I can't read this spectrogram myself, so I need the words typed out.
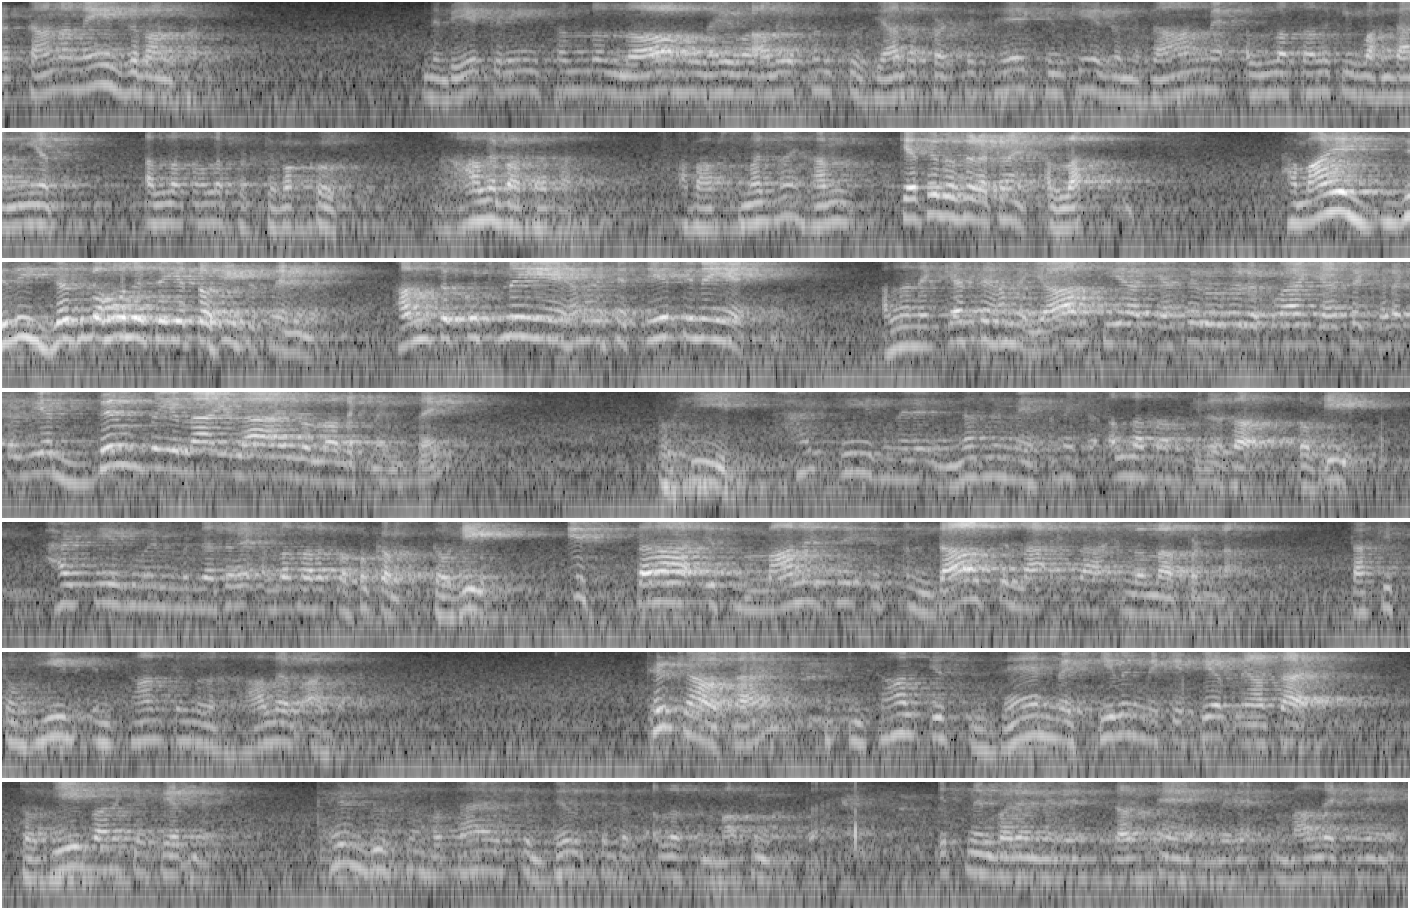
رٹانا نہیں زبان پر۔ نبی کریم صلی اللہ علیہ وآلہ وسلم اس کو زیادہ پڑھتے تھے کیونکہ رمضان میں اللہ تعالیٰ کی وحدانیت، اللہ تعالیٰ پر توقع غالب آتا تھا۔ اب آپ سمجھ رہے ہیں، ہم کیسے روزے رکھ رہے ہیں؟ اللہ، ہمارے دلی جذبہ ہونے چاہیے توحید اس مہینے میں۔ ہم تو کچھ نہیں ہیں، ہماری حیثیت ہی نہیں ہے۔ اللہ نے کیسے ہمیں یاد کیا، کیسے روزے رکھوایا، کیسے کھڑا کر دیا؟ دل سے لا الہ الا اللہ لکھنے چاہیے توحید۔ ہر چیز میرے نظر میں ہمیشہ اللہ تعالیٰ کی رضا، توحید۔ ہر چیز میں نظر اللہ تعالیٰ کا حکم، توحید۔ اس طرح، اس معنی سے، اس انداز سے لا الہ الا اللہ پڑھنا، تاکہ توحید انسان کے اندر غالب آ جائے۔ پھر کیا ہوتا ہے؟ جب انسان اس ذہن میں فیلنگ میں، کیفیت میں آتا ہے، توحید والی کیفیت میں، پھر دوسرا ہوتا ہے، اس کے دل سے بس اللہ سے معافی مانگتا ہے۔ اتنے بڑے میرے رب ہیں، میرے مالک ہیں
